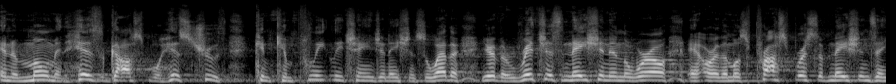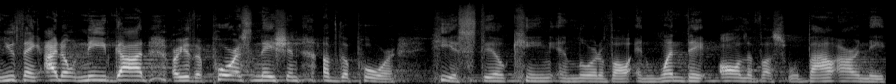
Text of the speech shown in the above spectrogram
In a moment, his gospel, his truth can completely change a nation. So, whether you're the richest nation in the world or the most prosperous of nations and you think, I don't need God, or you're the poorest nation of the poor, he is still King and Lord of all. And one day, all of us will bow our knee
